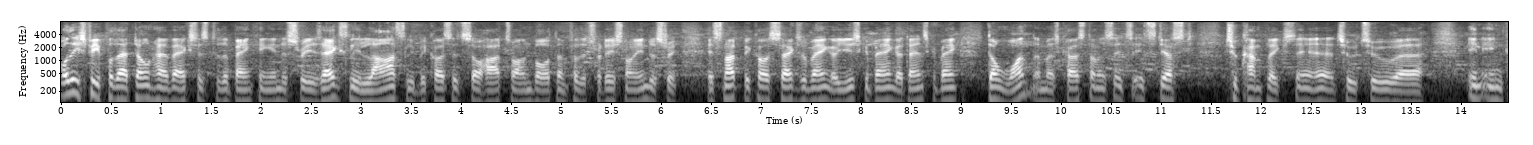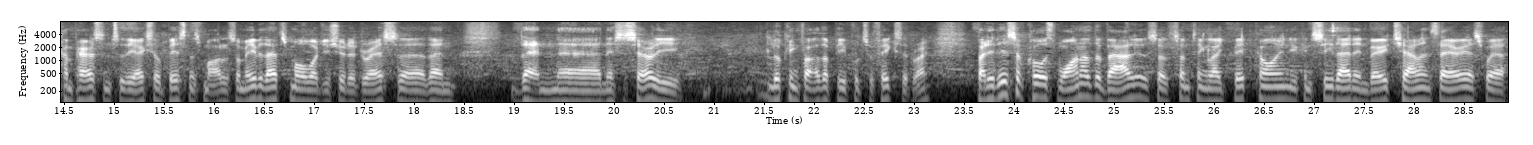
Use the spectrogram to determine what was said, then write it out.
all these people that don't have access to the banking industry is actually largely because it's so hard to onboard them for the traditional industry. It's not because Saxo Bank or Jyske Bank or Danske Bank don't want them as customers. It's it's just too complex uh, to to uh, in in comparison to the actual business model. So maybe that's more what you should address uh, than than uh, necessarily looking for other people to fix it, right? But it is, of course, one of the values of something like Bitcoin. You can see that in very challenged areas where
